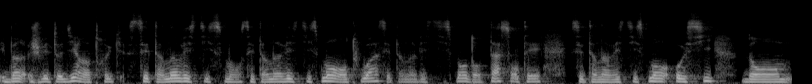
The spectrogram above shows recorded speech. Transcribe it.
eh ben je vais te dire un truc, c'est un investissement. C'est un investissement en toi, c'est un investissement dans ta santé, c'est un investissement aussi dans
